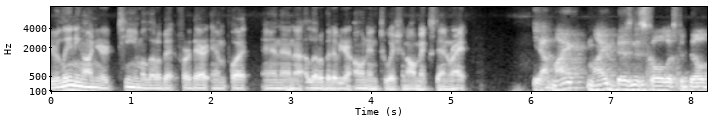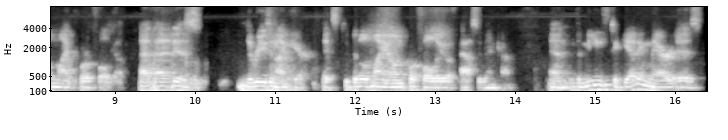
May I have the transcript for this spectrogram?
You're leaning on your team a little bit for their input, and then a little bit of your own intuition all mixed in, right? Yeah, my my business goal is to build my portfolio. That that is the reason I'm here. It's to build my own portfolio of passive income, and the means to getting there is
